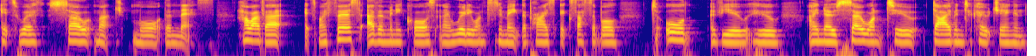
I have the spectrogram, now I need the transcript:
it's worth so much more than this. However, it's my first ever mini course, and I really wanted to make the price accessible to all of you who I know so want to dive into coaching. And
